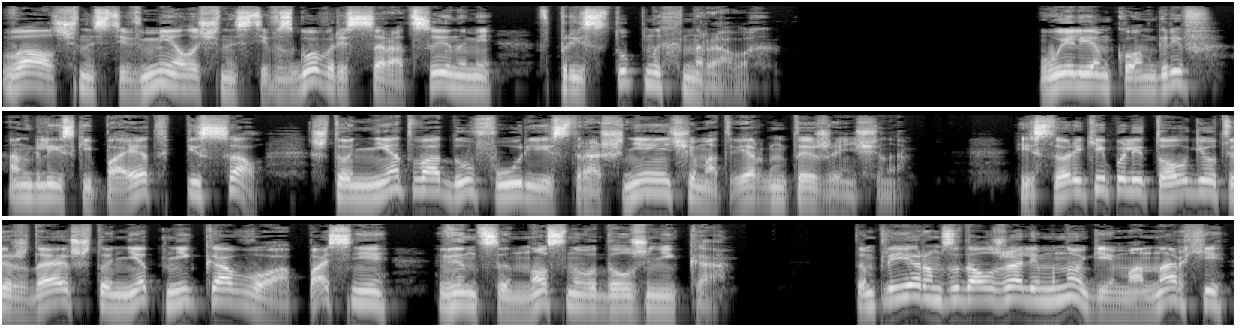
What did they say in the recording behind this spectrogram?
в алчности, в мелочности, в сговоре с сарацинами, в преступных нравах. Уильям Конгриф, английский поэт, писал, что нет в аду фурии страшнее, чем отвергнутая женщина. Историки и политологи утверждают, что нет никого опаснее венценосного должника. Тамплиерам задолжали многие монархи,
